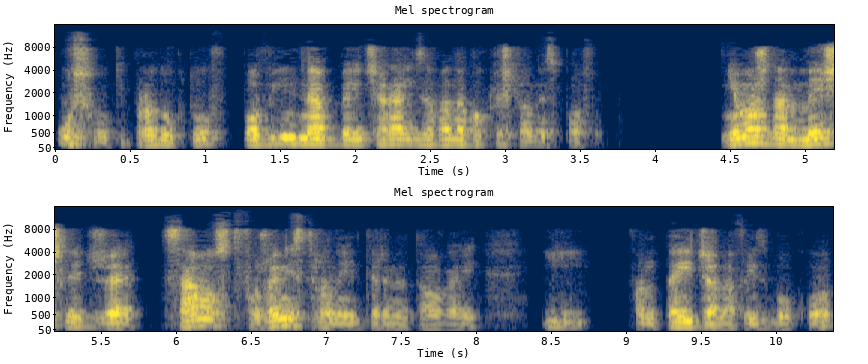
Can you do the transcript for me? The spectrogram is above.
usług i produktów powinna być realizowana w określony sposób. Nie można myśleć, że samo stworzenie strony internetowej i fanpage'a na Facebooku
